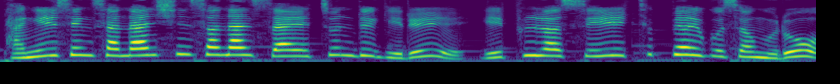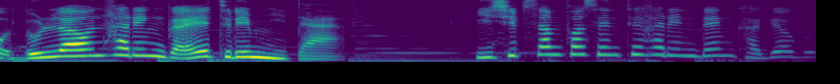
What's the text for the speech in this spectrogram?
당일 생산한 신선한 쌀 쫀득이를 1 플러스 1 특별 구성으로 놀라운 할인가에 드립니다. 23% 할인된 가격으로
